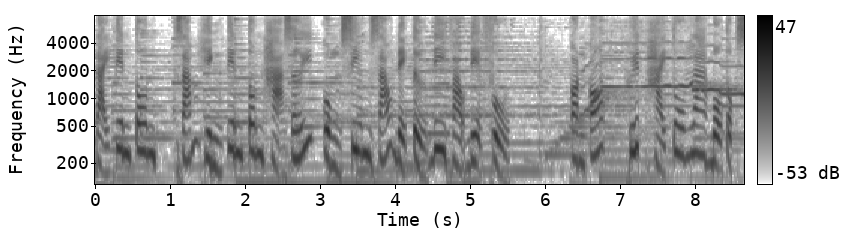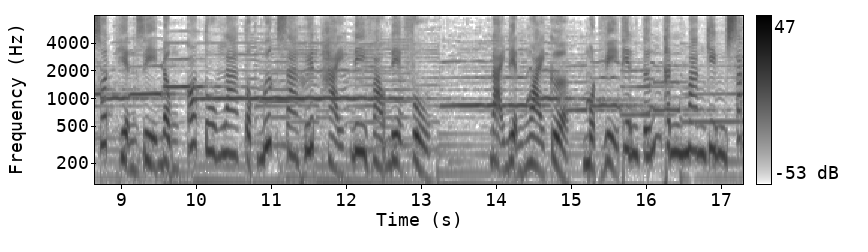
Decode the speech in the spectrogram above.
đại tiên tôn dám hình tiên tôn hạ giới Cùng siêng giáo đệ tử đi vào địa phủ. Còn có, huyết hải tu la bộ tộc xuất hiện gì đồng có tu la tộc bước ra huyết hải đi vào địa phủ. Đại điện ngoài cửa, một vị thiên tướng thân mang kim sắc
